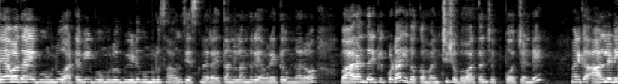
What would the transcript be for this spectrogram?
దేవాదాయ భూములు అటవీ భూములు బీడు భూములు సాగు చేసుకునే రైతన్నులందరూ ఎవరైతే ఉన్నారో వారందరికీ కూడా ఇది ఒక మంచి శుభవార్తని చెప్పుకోవచ్చండి. మనకి already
